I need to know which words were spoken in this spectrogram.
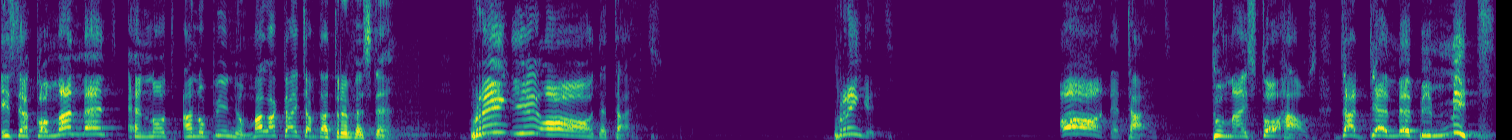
It's a commandment and not an opinion. Malachi chapter 3, verse 10. Bring ye all the tithes. Bring it. All the tithe to my storehouse, that there may be meat.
